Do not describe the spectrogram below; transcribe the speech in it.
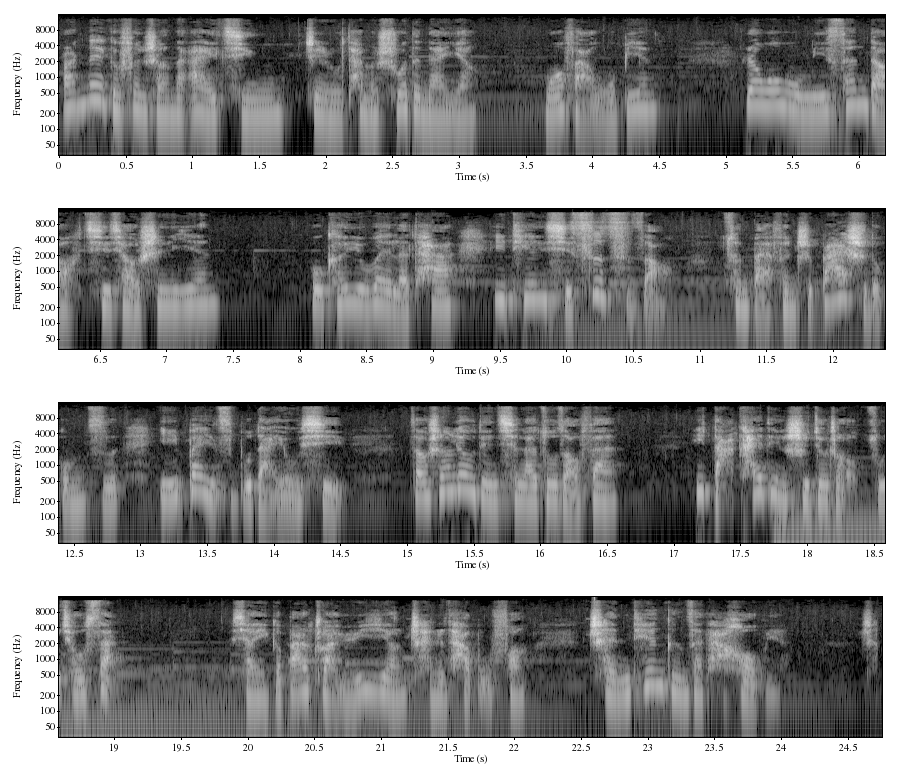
而那个份上的爱情，正如他们说的那样，魔法无边，让我五迷三倒，七窍生烟。我可以为了他一天洗四次澡，存百分之八十的工资，一辈子不打游戏。早上六点起来做早饭，一打开电视就找足球赛，像一个八爪鱼一样缠着他不放，成天跟在他后面，唱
